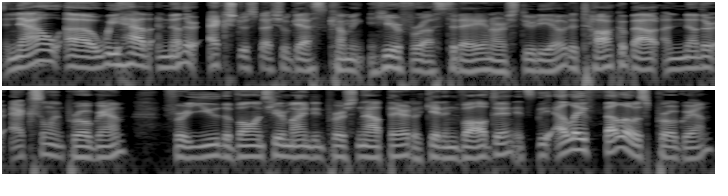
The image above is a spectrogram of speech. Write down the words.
And now uh, we have another extra special guest coming here for us today in our studio to talk about another excellent program for you, the volunteer minded person out there, to get involved in. It's the LA Fellows program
